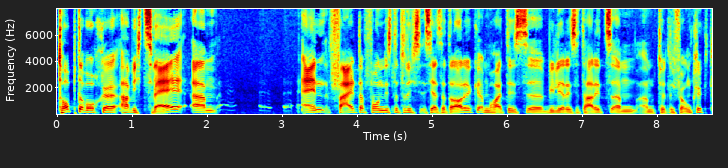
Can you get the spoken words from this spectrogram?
Top der Woche habe ich zwei. Ähm, ein Fall davon ist natürlich sehr, sehr traurig. Ähm, heute ist äh, Willi Resetaritz ähm, ähm, tödlich verunglückt.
